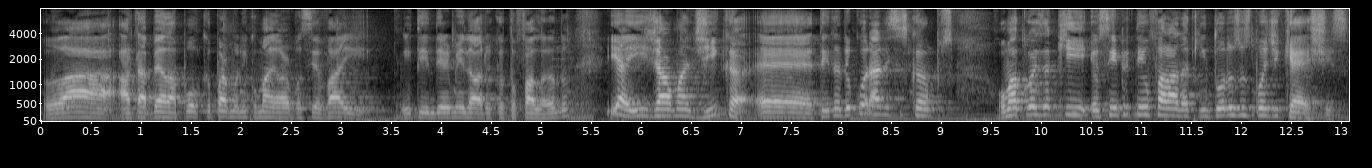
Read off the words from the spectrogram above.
lá a tabela pô, campo harmônico maior, você vai entender melhor o que eu tô falando. E aí já uma dica é tenta decorar esses campos. Uma coisa que eu sempre tenho falado aqui em todos os podcasts.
